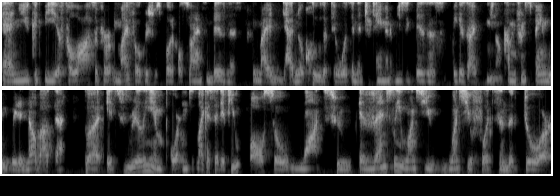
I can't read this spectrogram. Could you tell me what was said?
and you could be a philosopher. My focus was political science and business. I had no clue that there was an entertainment and music business because I, you know, coming from Spain, we, we didn't know about that but it's really important like i said if you also want to eventually once you once your foot's in the door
